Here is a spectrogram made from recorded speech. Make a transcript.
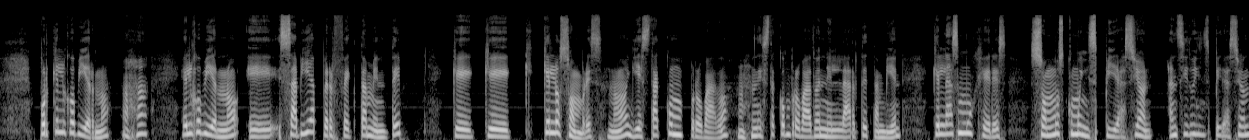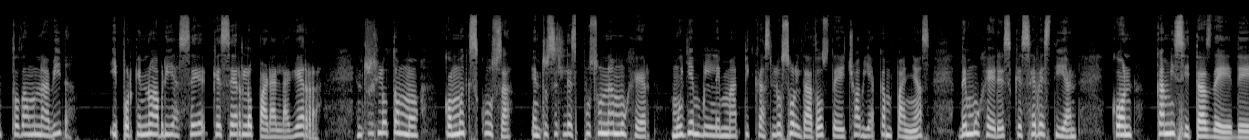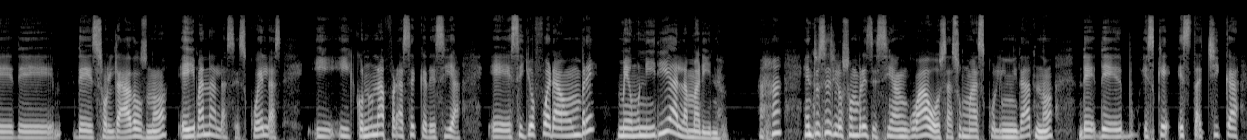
Porque el gobierno, ajá, el gobierno eh, sabía perfectamente que, que, que, los hombres, ¿no? Y está comprobado, está comprobado en el arte también, que las mujeres somos como inspiración, han sido inspiración toda una vida. ¿Y por qué no habría que serlo para la guerra? Entonces lo tomó como excusa, entonces les puso una mujer muy emblemáticas los soldados, de hecho había campañas de mujeres que se vestían con camisitas de, de, de, soldados, ¿no? E iban a las escuelas y, y con una frase que decía, eh, si yo fuera hombre, me uniría a la marina. Ajá. Entonces los hombres decían, guau, o sea, su masculinidad, ¿no? De, de, es que esta chica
